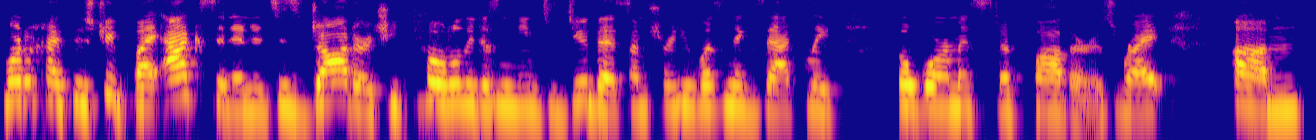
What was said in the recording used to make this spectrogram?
mordecai through the street by accident it's his daughter she totally doesn't mean to do this i'm sure he wasn't exactly the warmest of fathers right um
